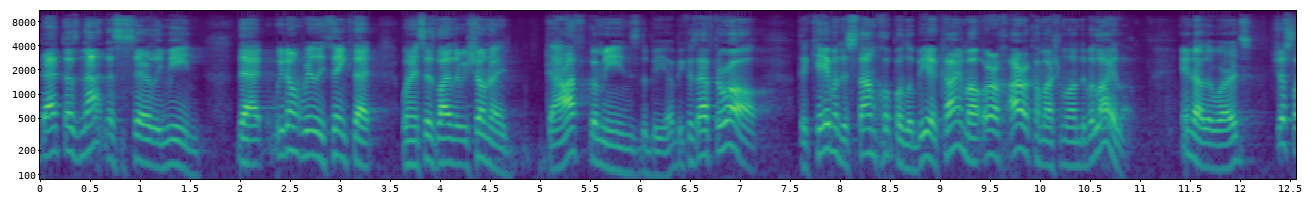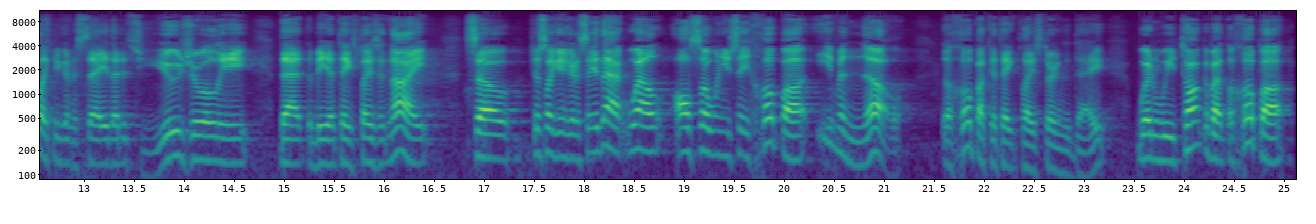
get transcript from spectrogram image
that does not necessarily mean that we don't really think that when it says Laila Rishon, Dafka means the bia, because after all, the of the stam chuppah lebia kaima orach ara kamashmalan de. In other words, just like you're going to say that it's usually that the bia takes place at night, so just like you're going to say that, well, also when you say chuppah, even though the chuppah could take place during the day, when we talk about the chuppah,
